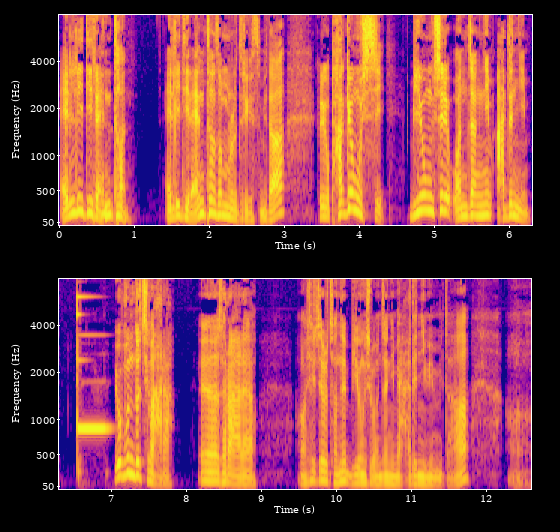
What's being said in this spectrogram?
LED 랜턴, LED 랜턴 선물로 드리겠습니다. 그리고 박영우 씨, 미용실 원장님 아드님. 요 분도 지금 알아. 예, 잘 알아요. 어, 실제로 저는 미용실 원장님의 아드님입니다. 어,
